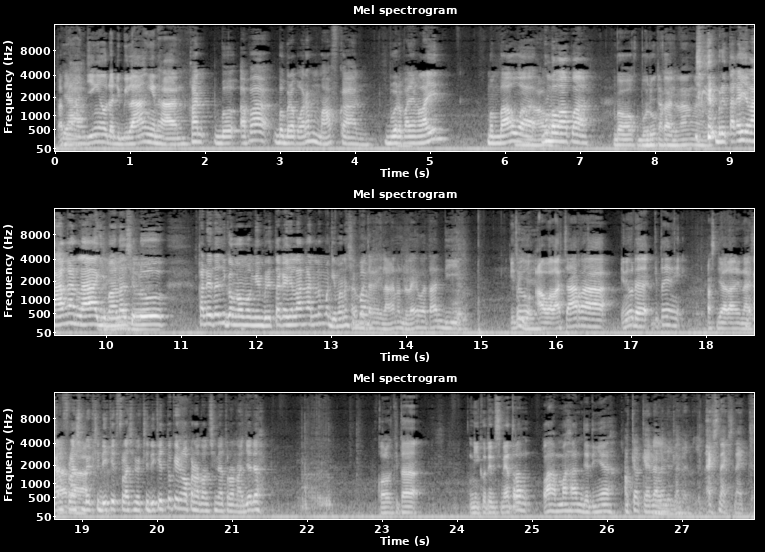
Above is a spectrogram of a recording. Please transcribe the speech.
Tapi Ya. anjingnya udah dibilangin Han Kan be- apa beberapa orang memaafkan, beberapa yang lain membawa. Membawa. Membawa apa? Bawa Berita keburukan kehilangan. berita kehilangan lah. Gimana sih Iya. lu? Kan dia tadi juga ngomongin berita kehilangan. Lu mah gimana sih, Kan Pak? berita kehilangan udah lewat tadi Itu Oh, iya. awal acara Ini udah kita ini pas jalanin Kan acara flashback sedikit, flashback sedikit tuh kayak nggak pernah nonton sinetron aja dah. Kalau kita ngikutin sinetron lamahan jadinya Oke oke, udah lanjut lanjut. Next next next.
